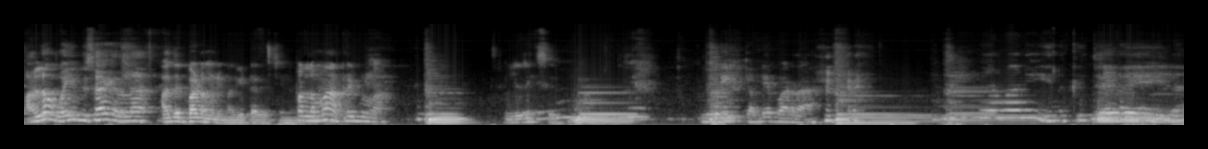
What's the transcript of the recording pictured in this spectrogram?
அதெல்லாம் வைப்ஸா இதெல்லாம். அது பாட முடியுமா கிட்டார் வச்சு? பண்ணலாமா? ட்ரை பண்ணலாம். லிரிக்ஸ் லிரிக் அப்படியே பாடுறா. நீ எனக்கு தேவையே இல்லை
